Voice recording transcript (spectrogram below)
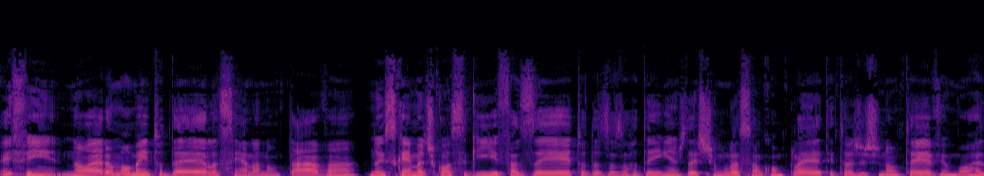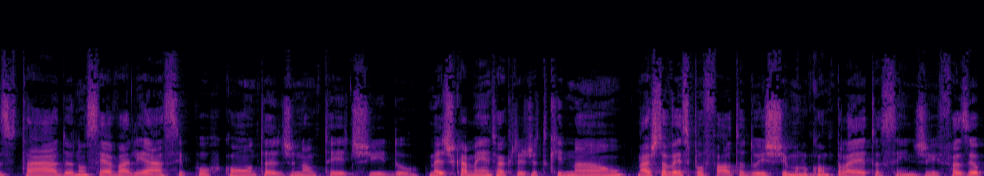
enfim, não era o momento dela, assim, ela não estava no esquema de conseguir fazer todas as ordenhas da estimulação completa, então a gente não teve um bom resultado. Eu não sei avaliar se por conta de não ter tido medicamento, acredito que não, mas talvez por falta do estímulo completo, assim, de fazer o,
